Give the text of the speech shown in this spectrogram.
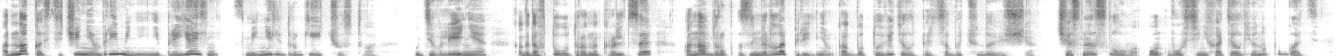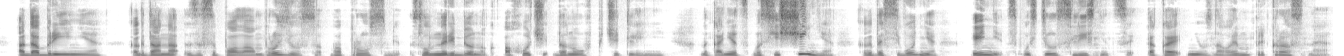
Однако с течением времени неприязнь сменили другие чувства. Удивление, когда в то утро на крыльце она вдруг замерла перед ним, как будто увидела перед собой чудовище. Честное слово, он вовсе не хотел ее напугать. Одобрение, когда она засыпала Амброзиуса вопросами, словно ребенок, охочий до новых впечатлений. Наконец, восхищение, когда сегодня Энни спустилась с лестницы, такая неузнаваемо прекрасная,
